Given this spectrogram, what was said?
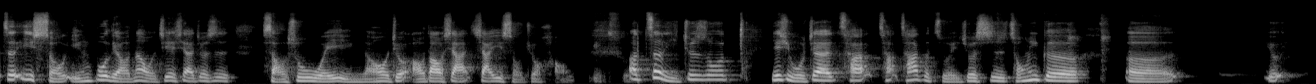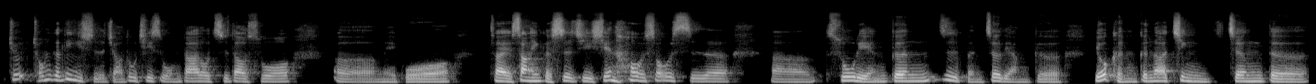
这一手赢不了，那我接下来就是少输为赢，然后就熬到下下一手就好了。没错啊，这里就是说。也许我再插插插个嘴，就是从一个呃有就从一个历史的角度，其实我们大家都知道说，呃，美国在上一个世纪先后收拾了呃苏联跟日本这两个有可能跟他竞争的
